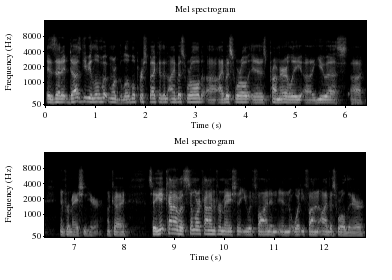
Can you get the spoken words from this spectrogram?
is that it does give you a little bit more global perspective than IBIS World. Uh, IBIS World is primarily U.S. Uh, information here, okay? So you get kind of a similar kind of information that you would find in, in what you find in IBIS World there.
